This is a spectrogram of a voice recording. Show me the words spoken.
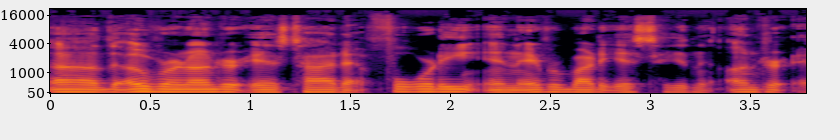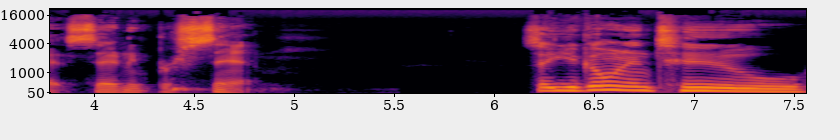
uh, the over and under is tied at 40, and everybody is taking the under at 70%. So you're going into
